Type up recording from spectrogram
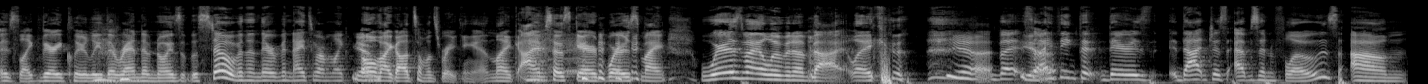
is like very clearly the random noise of the stove. And then there have been nights where I'm like, yeah. oh my God, someone's breaking in. Like, I'm so scared. Where's my, where's my aluminum bat? Like, yeah. But yeah. so I think that there's, that just ebbs and flows. Um,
